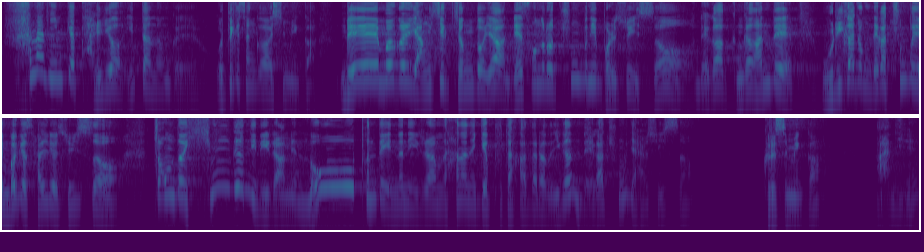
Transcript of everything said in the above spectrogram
하나님께 달려 있다는 거예요. 어떻게 생각하십니까? 내 먹을 양식 정도야 내 손으로 충분히 벌 수 있어. 내가 건강한데 우리 가족 내가 충분히 먹여 살릴 수 있어. 좀더 힘든 일이라면 높은 데 있는 일이라면 하나님께 부탁하더라도 이건 내가 충분히 할 수 있어. 그렇습니까? 아니에요.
